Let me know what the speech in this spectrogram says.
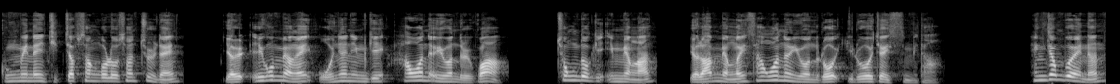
국민의 직접 선거로 선출된 17명의 5년 임기 하원 의원들과 총독이 임명한 11명의 상원 의원으로 이루어져 있습니다. 행정부에는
